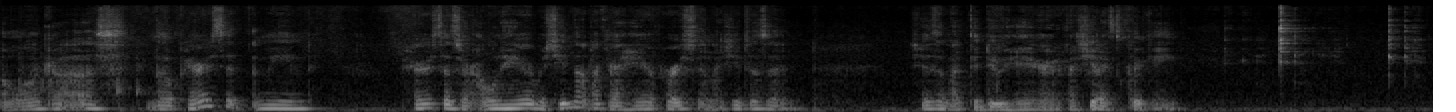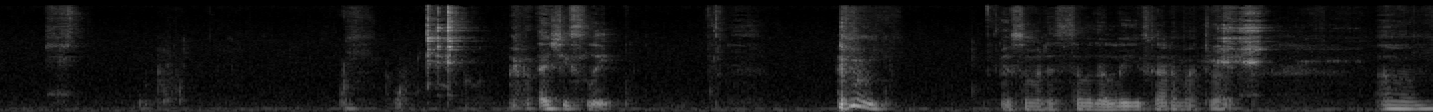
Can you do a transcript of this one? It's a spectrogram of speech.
oh my gosh. No, Paris, I mean, Paris does her own hair, but she's not like a hair person. Like, she doesn't, she doesn't like to do hair. Like, she likes cooking. And she sleep. some of the some of the leaves got in my throat. Um,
